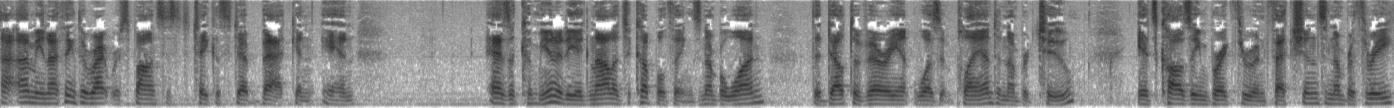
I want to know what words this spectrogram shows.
I mean, I think the right response is to take a step back and and as a community, acknowledge a couple things. Number one, the Delta variant wasn't planned. Number two, it's causing breakthrough infections. Number three,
